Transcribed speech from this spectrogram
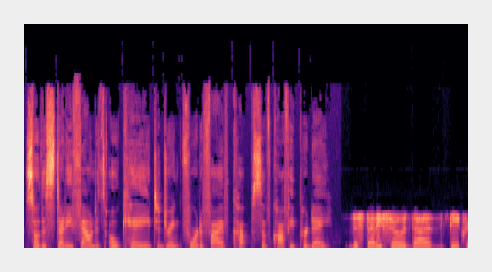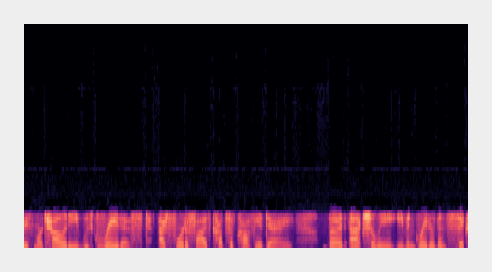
So the study found it's okay to drink four to five cups of coffee per day? The study showed that the decreased mortality was greatest at four to five cups of coffee a day. But actually, even greater than six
